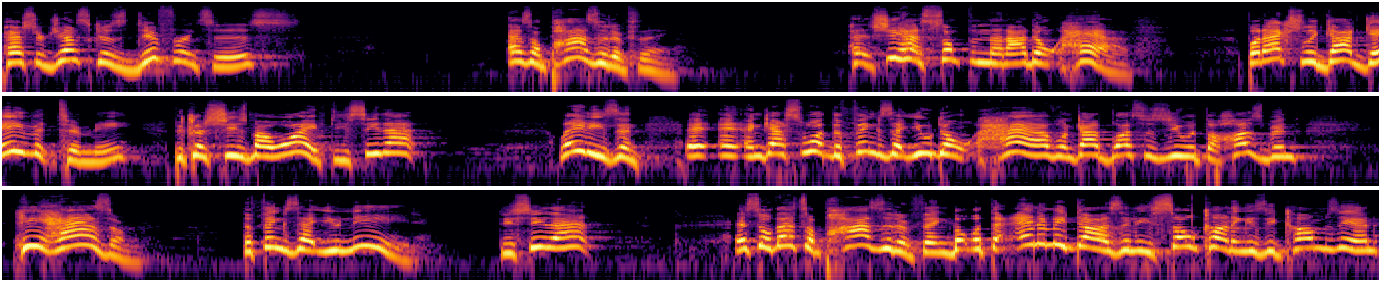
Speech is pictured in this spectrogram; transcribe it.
Pastor Jessica's differences as a positive thing. She has something that I don't have. but actually, God gave it to me because she's my wife. Do you see that? Ladies, and, and, and guess what? The things that you don't have, when God blesses you with the husband, He has them. The things that you need. Do you see that? And so that's a positive thing. But what the enemy does, and he's so cunning, is he comes in,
